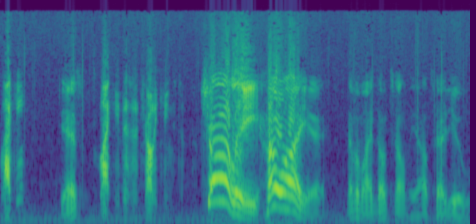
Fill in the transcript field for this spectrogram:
Blackie? Yes? Blackie, this is Charlie Kingston. Charlie, how are you? Never mind, don't tell me. I'll tell you.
